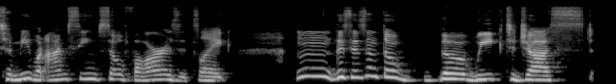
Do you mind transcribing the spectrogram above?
to me, what I'm seeing so far is it's like, mm, this isn't the the week to just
